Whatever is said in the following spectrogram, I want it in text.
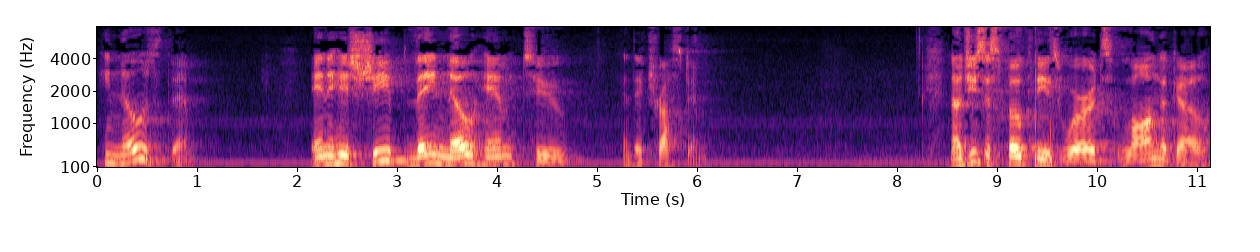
He knows them. And his sheep, they know him too and they trust him. Now Jesus spoke these words long ago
